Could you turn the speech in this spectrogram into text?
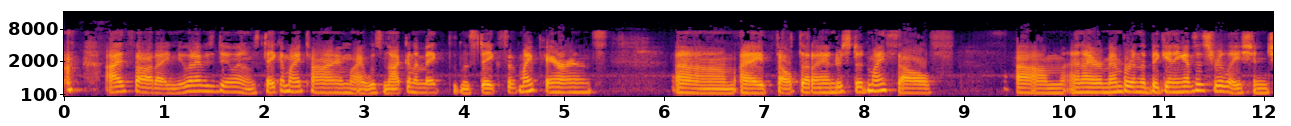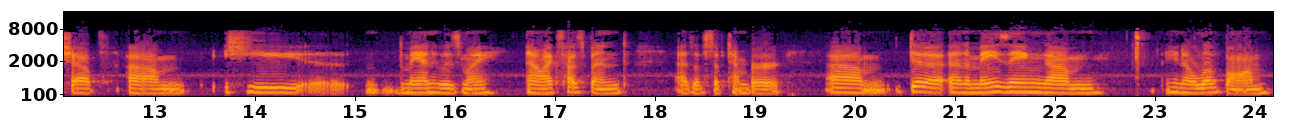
I thought I knew what I was doing. I was taking my time. I was not going to make the mistakes of my parents. Um, I felt that I understood myself. Um, and I remember in the beginning of this relationship, um, he, uh, the man who is my now ex-husband as of September, um, did a, an amazing, um, you know, love bomb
